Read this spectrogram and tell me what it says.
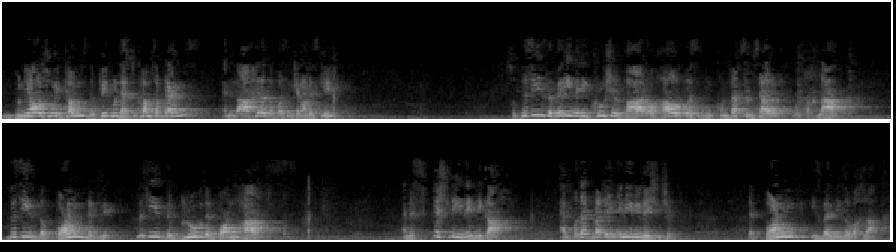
In dunya also it comes, the payment has to come sometimes, and in the akhirah the person cannot escape. So this is the very, very crucial part of how a person conducts himself with akhlaq. This is the bond that, we, this is the glue that bonds hearts. And especially in a nikah. And for that matter in any relationship. That bond is by means of akhlaq.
